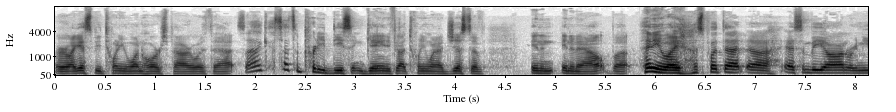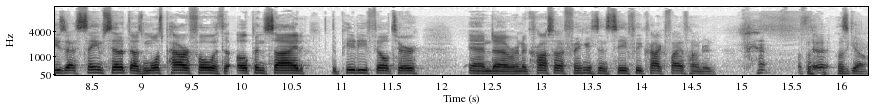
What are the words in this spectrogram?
or I guess it'd be 21 horsepower with that. So I guess that's a pretty decent gain if you got 21 at just of in and, in and out. But anyway, let's put that uh, S&B on. We're going to use that same setup that was most powerful with the open side, the PD filter, and uh, we're going to cross our fingers and see if we crack 500. Let's do it. Let's go.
